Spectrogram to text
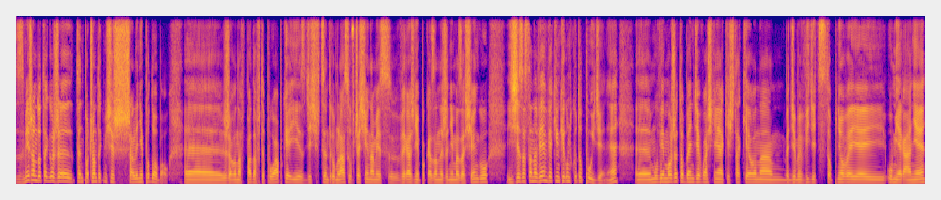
zmierzam do tego, że ten początek mi się szalenie podobał. E, że ona wpada w tę pułapkę i jest gdzieś w centrum lasu. Wcześniej nam jest wyraźnie pokazane, że nie ma zasięgu i się zastanawiałem, w jakim kierunku to pójdzie, nie? E, mówię, może to będzie właśnie jakieś takie ona, będziemy widzieć stopniowe jej umieranie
